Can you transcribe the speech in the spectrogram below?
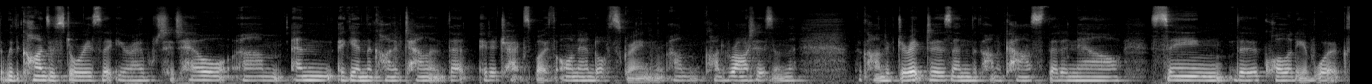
with the kinds of stories that you're able to tell um, and again the kind of talent that it attracts both on and off screen um, kind of writers and the, the kind of directors and the kind of cast that are now seeing the quality of work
